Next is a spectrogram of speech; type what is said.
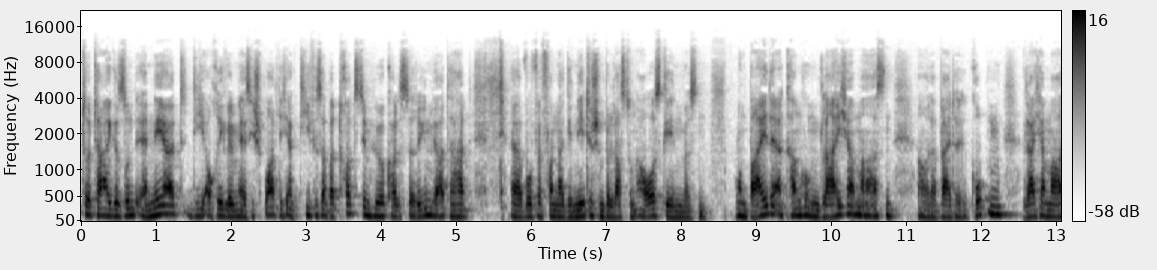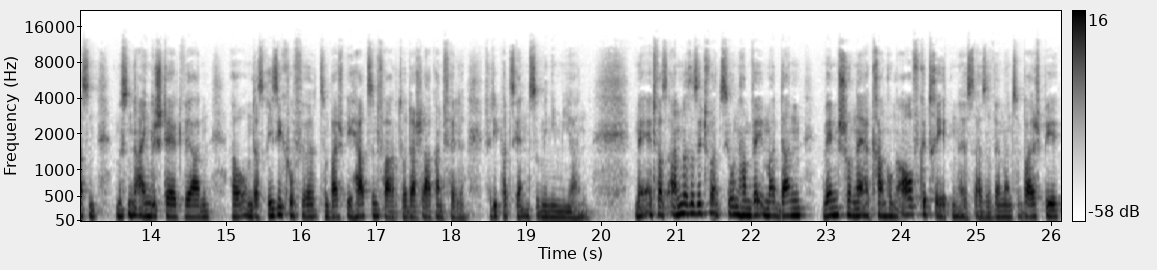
total gesund ernährt, die auch regelmäßig sportlich aktiv ist, aber trotzdem höhere Cholesterinwerte hat, äh, wo wir von einer genetischen Belastung ausgehen müssen. Und beide Erkrankungen gleichermaßen äh, oder beide Gruppen gleichermaßen müssen eingestellt werden, äh, um das Risiko für zum Beispiel Herzinfarkte oder Schlaganfälle für die Patienten zu minimieren. Eine etwas andere Situation haben wir immer dann, wenn schon eine Erkrankung aufgetreten ist. Also wenn man zum Beispiel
